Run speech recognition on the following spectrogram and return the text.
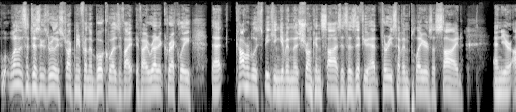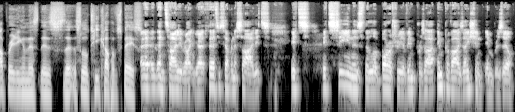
one of the statistics really struck me from the book was if I if I read it correctly, that comparably speaking, given the shrunken size, it's as if you had 37 players aside, and you're operating in this this this little teacup of space. Uh, entirely right. Yeah, 37 aside. It's it's it's seen as the laboratory of improvisation in Brazil.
